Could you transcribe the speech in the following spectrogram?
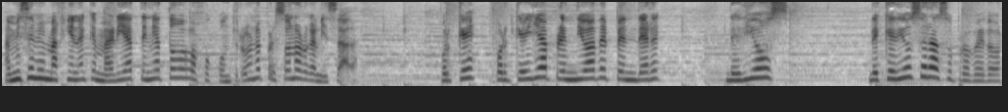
A mí se me imagina que María tenía todo bajo control, una persona organizada. ¿Por qué? Porque ella aprendió a depender de Dios, de que Dios era su proveedor.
